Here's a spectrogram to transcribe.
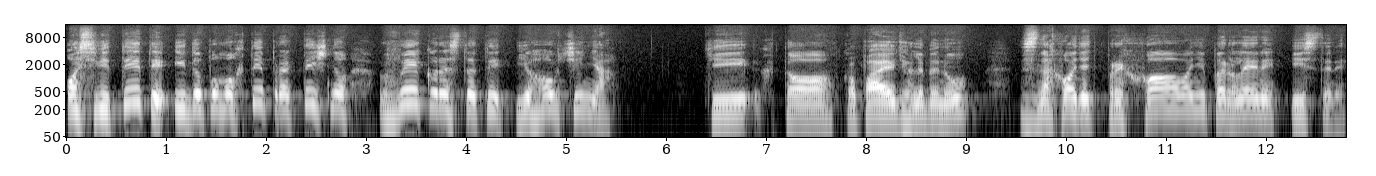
освітити і допомогти практично використати Його вчення. Ті, хто копають глибину, знаходять приховані перлини істини.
